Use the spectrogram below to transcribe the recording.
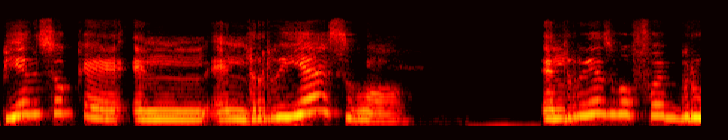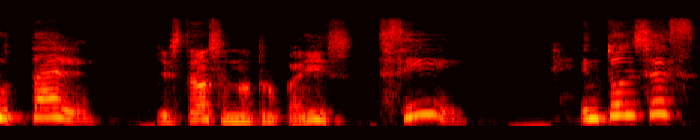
pienso que el, el riesgo, el riesgo fue brutal y estabas en otro país. Sí. Entonces,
